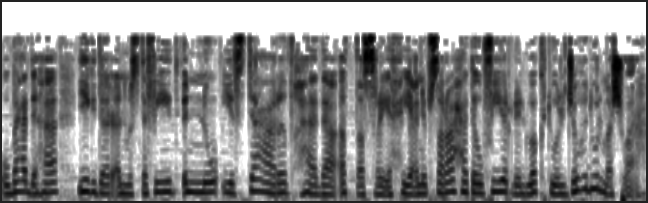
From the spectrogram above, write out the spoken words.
وبعدها يقدر المستفيد أنه يستعرض هذا التصريح. يعني بصراحة توفير للوقت والجهد والمشورة.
